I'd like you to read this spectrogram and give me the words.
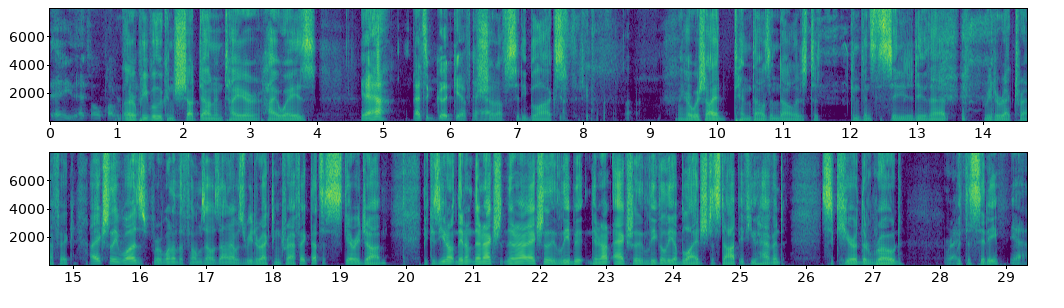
hey, that's all power. There are people who can shut down entire highways, Yeah, that's a good gift to have. shut off city blocks. Like I wish I had ten thousand dollars to convince the city to do that, redirect traffic. I actually was for one of the films I was on. I was redirecting traffic. That's a scary job, because you don't. They don't. They're not actually. They're not actually. They're not actually legally obliged to stop if you haven't secured the road Right. with the city yeah.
